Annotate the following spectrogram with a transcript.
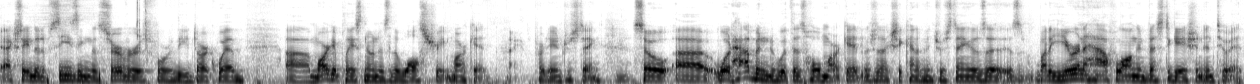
actually ended up seizing the servers for the dark web uh, marketplace known as the Wall Street Market. Nice. Pretty interesting. Yeah. So uh, what happened with this whole market, which is actually kind of interesting, it was, a, it was about a year and a half long investigation into it,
